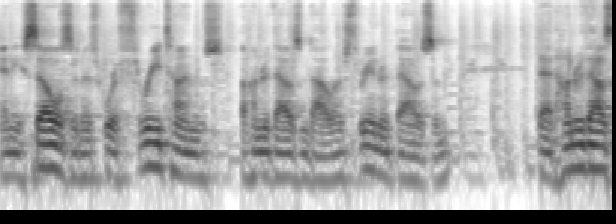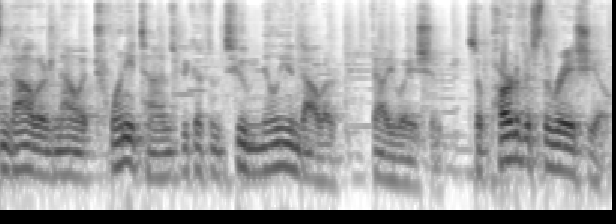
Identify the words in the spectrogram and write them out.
and he sells it, it's worth three times $100,000, 300000 That $100,000 now at 20 times becomes a $2 million valuation. So part of it's the ratio.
